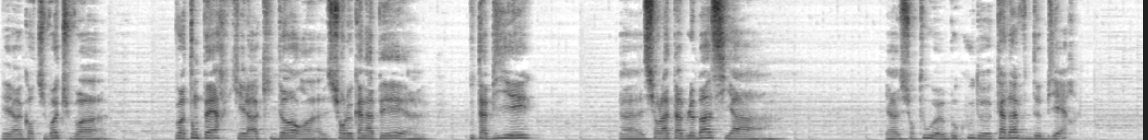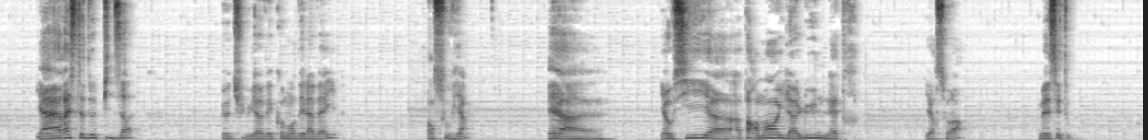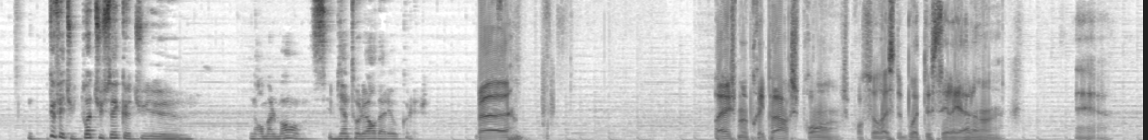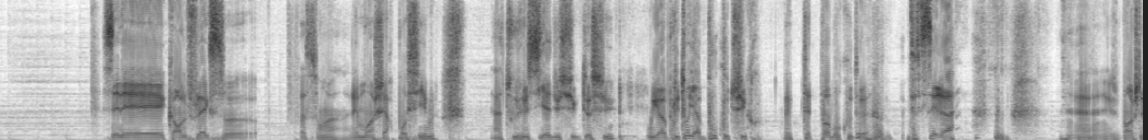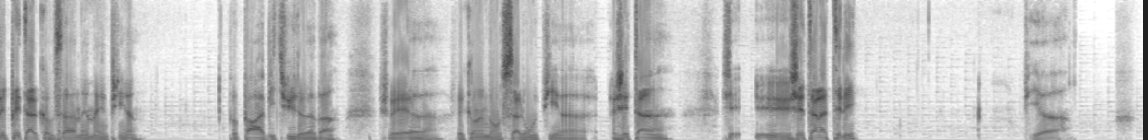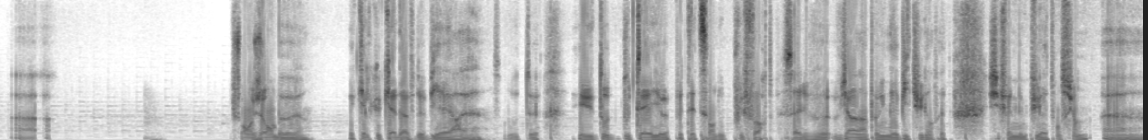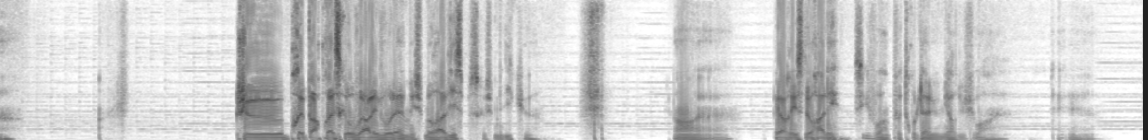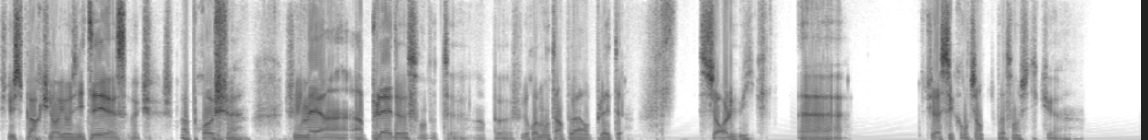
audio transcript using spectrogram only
Et euh, quand tu vois, tu vois, tu vois ton père qui est là, qui dort sur le canapé, tout habillé. Sur la table basse, il y a, il y a surtout beaucoup de cadavres de bière. Il y a un reste de pizza que tu lui avais commandé la veille. Souviens. Et euh, il y a aussi, euh, apparemment, il a lu une lettre hier soir. Mais c'est tout. Que fais-tu? Toi, tu sais que tu... euh, normalement, c'est bientôt l'heure d'aller au collège. Bah... Ouais, je me prépare, je prends, je prends ce reste de boîte de céréales. hein. Et, C'est des cornflakes, de façon, les moins chers possibles. Ah, tout juste, il y a du sucre dessus. Ou il y a plutôt, il y a beaucoup de sucre, mais peut-être pas beaucoup de, céréales. Euh, je mange les pétales comme ça même, et puis euh, peu par habitude, euh, bah, je vais, euh, je vais quand même dans le salon et puis j'éteins, j'éteins la télé. Puis je suis en jambe et quelques cadavres de bière, sans doute, et d'autres bouteilles euh, peut-être sans doute plus fortes. Ça devient un peu une habitude en fait. J'y fais même plus attention. Euh, je prépare presque à ouvrir les volets, mais je me ravise parce que je me dis que non, euh, père risque de râler s'il voit un peu trop de la lumière du jour. Juste par curiosité, c'est vrai que je, m'approche, je lui mets un, un plaid sans doute un peu, je lui remonte un peu un plaid sur lui. Euh, je suis assez confiant, de toute façon, je dis que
